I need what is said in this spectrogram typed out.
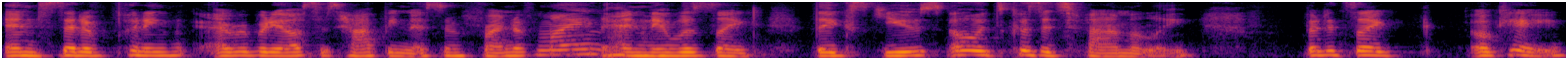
instead of putting everybody else's happiness in front of mine. And it mm-hmm. was like the excuse, oh, it's because it's family. But it's like, okay,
